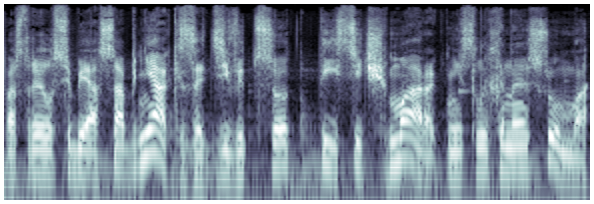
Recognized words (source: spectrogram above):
построил себе особняк за 900 тысяч марок, неслыханная сумма.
